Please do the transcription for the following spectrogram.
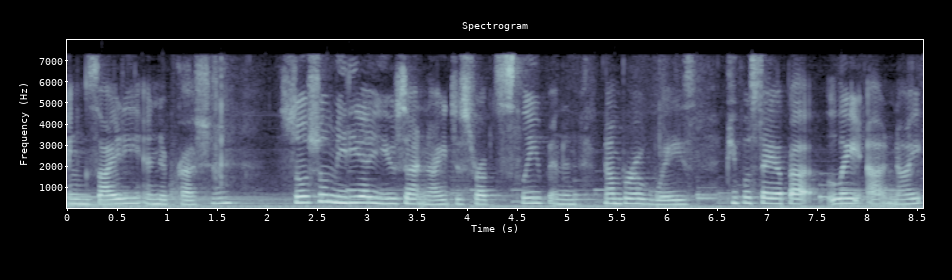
anxiety and depression. Social media use at night disrupts sleep in a number of ways. People stay up at late at night.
